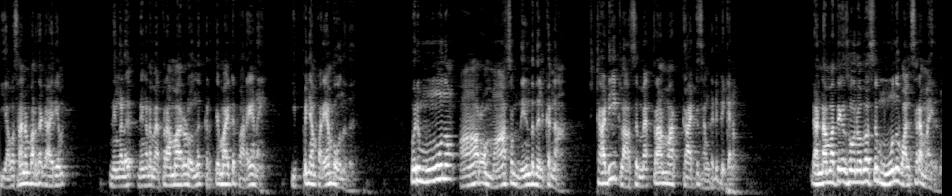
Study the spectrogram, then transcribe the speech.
ഈ അവസാനം പറഞ്ഞ കാര്യം നിങ്ങൾ നിങ്ങളുടെ മെത്രാന്മാരോട് ഒന്ന് കൃത്യമായിട്ട് പറയണേ. ഇപ്പം ഞാൻ പറയാൻ പോകുന്നത്. ഒരു മൂന്നോ ആറോ മാസം നീണ്ടു നിൽക്കുന്ന സ്റ്റഡി ക്ലാസ് മെത്രാന്മാർക്കായിട്ട് സംഘടിപ്പിക്കണം. രണ്ടാമത്തെ സോനോബസ് മൂന്ന് വത്സരമായിരുന്നു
